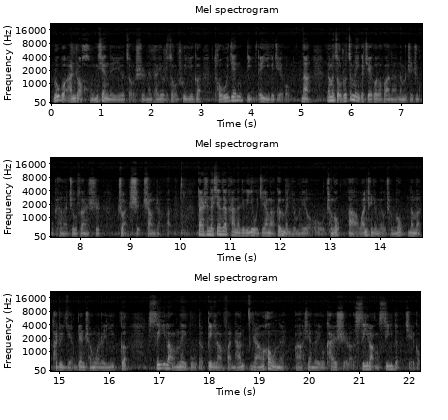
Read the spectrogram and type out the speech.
如果按照红线的一个走势，那它就是走出一个头肩底的一个结构，那那么走出这么一个结构的话呢，那么这只股票呢就算是转势上涨了。但是呢，现在看呢，这个右肩啊根本就没有成功啊，完全就没有成功。那么它就演变成为了一个 C 浪内部的 B 浪反弹，然后呢啊，现在又开始了 C 浪 C 的结构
